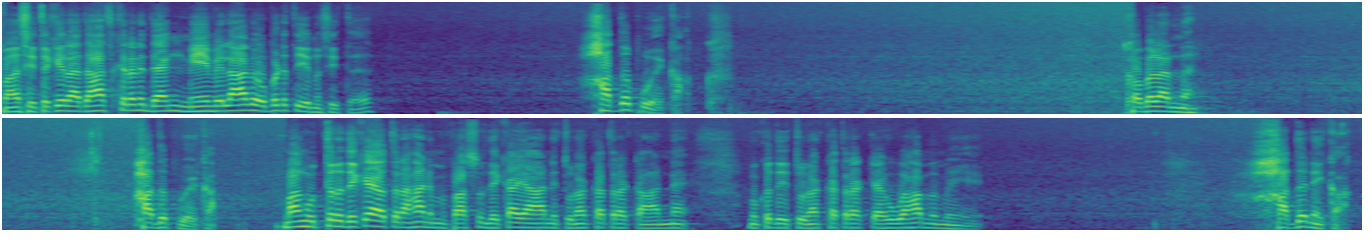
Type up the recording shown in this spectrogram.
මම සිත කියලා අදහස් කරන්නේ දැන් මේ වෙලාවේ ඔබට තියෙන සිත හදපු එකක්. කොබලන්න හදපු එකක්. මං උත්තර දෙක අතර අහන්නේ ප්‍රශ්න දෙකයි ආන්නේ තුනක් හතරක් ආන්නේ මොකද ඒ තුනක් හතරක් ඇහුවාම මේ හදන එකක්.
